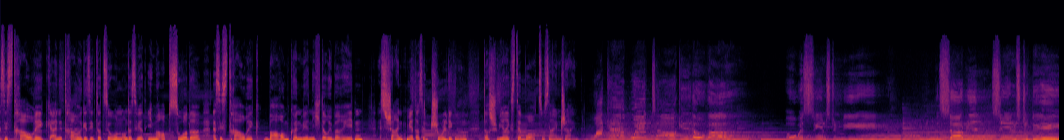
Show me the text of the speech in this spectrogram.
Es ist traurig, eine traurige Situation und es wird immer absurder. Es ist traurig, warum können wir nicht darüber reden? Es scheint mir, dass Entschuldigung das schwierigste Wort zu sein scheint. Oh, sorry seems to be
